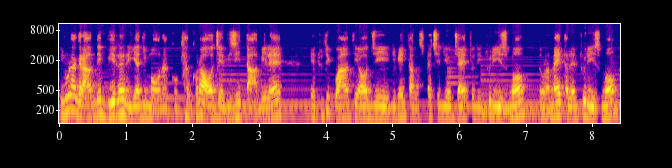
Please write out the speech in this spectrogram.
in una grande birreria di Monaco, che ancora oggi è visitabile e tutti quanti oggi diventa una specie di oggetto di turismo, una meta del turismo,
